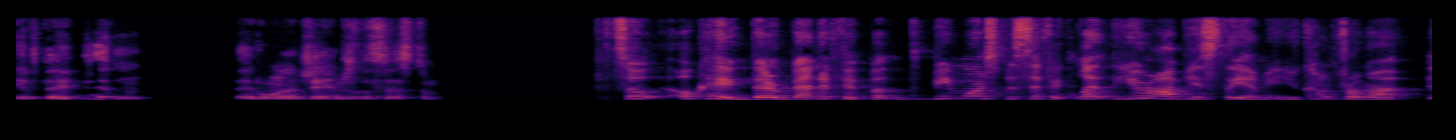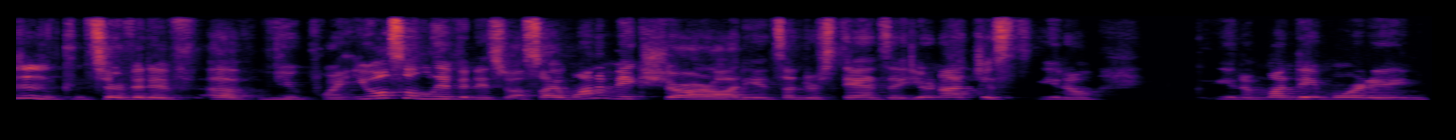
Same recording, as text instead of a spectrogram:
If they didn't, they'd want to change the system. So okay, their benefit, but be more specific. Let, you're obviously, I mean, you come from a conservative uh, viewpoint. You also live in Israel, so I want to make sure our audience understands that you're not just, you know, you know monday morning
